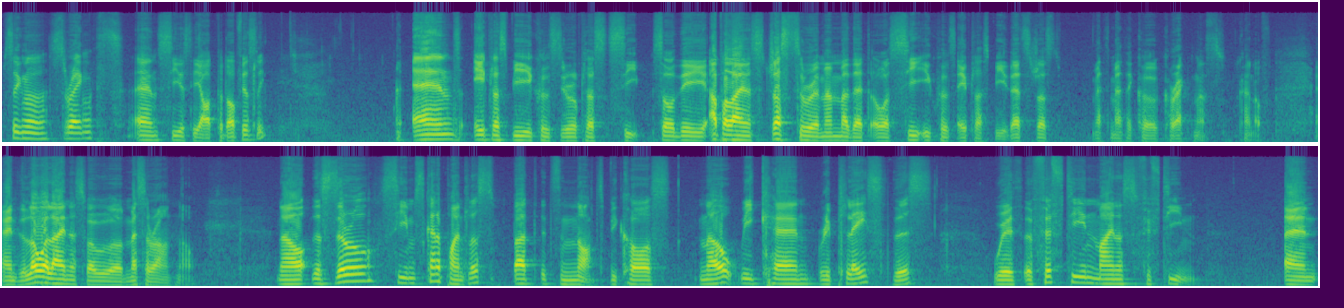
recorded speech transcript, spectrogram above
signal strengths and c is the output obviously. And a plus b equals 0 plus c. So the upper line is just to remember that our c equals a plus b. That's just mathematical correctness, kind of. And the lower line is where we will mess around now. Now, this 0 seems kind of pointless, but it's not, because now we can replace this with a 15 minus 15. And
